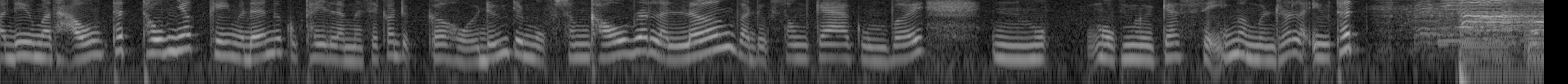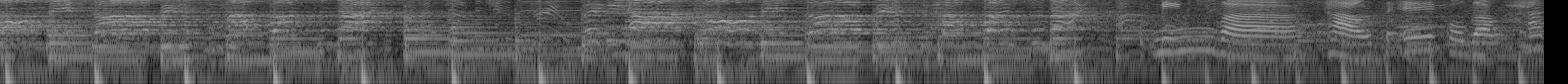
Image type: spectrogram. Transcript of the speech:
À, điều mà Thảo thích thú nhất khi mà đến với cuộc thi là mình sẽ có được cơ hội đứng trên một sân khấu rất là lớn và được song ca cùng với ừ, một một người ca sĩ mà mình rất là yêu thích. Min và Thảo sẽ cố gắng hát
